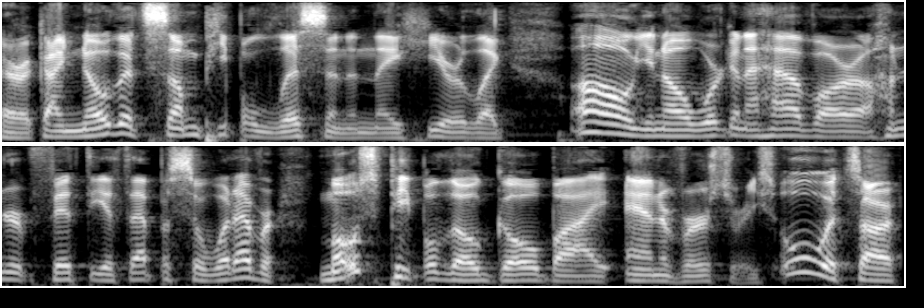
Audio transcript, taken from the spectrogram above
Eric, I know that some people listen and they hear like, oh, you know, we're gonna have our 150th episode, whatever. Most people though go by anniversaries. Oh, it's our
